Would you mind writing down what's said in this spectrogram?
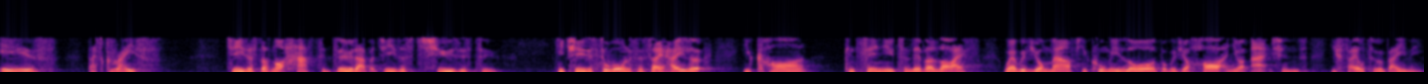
is, that's grace. Jesus does not have to do that, but Jesus chooses to. He chooses to warn us and say, hey, look, you can't continue to live a life where with your mouth you call me Lord, but with your heart and your actions you fail to obey me.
